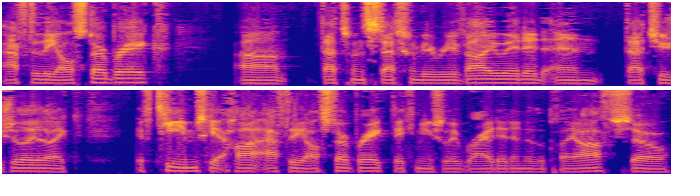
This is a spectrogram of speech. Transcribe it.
after the All Star break. Um, that's when Steph's going to be reevaluated, and that's usually like if teams get hot after the All Star break, they can usually ride it into the playoffs. So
